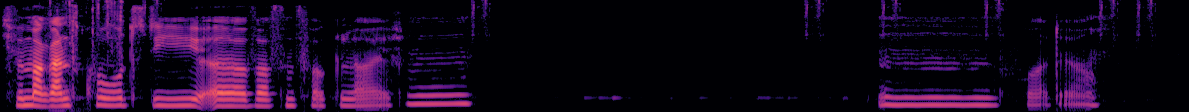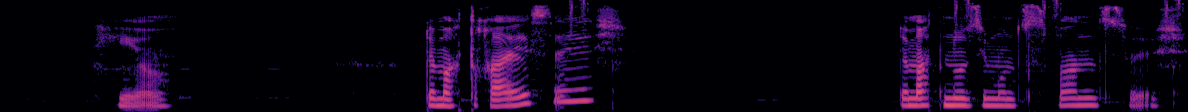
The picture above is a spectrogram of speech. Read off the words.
Ich will mal ganz kurz die äh, Waffen vergleichen. Hm, wo war der? Hier. Der macht 30. Der macht nur 27.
